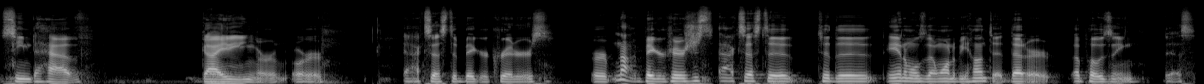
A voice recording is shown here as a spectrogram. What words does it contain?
seem to have guiding or or access to bigger critters or not bigger critters, just access to to the animals that want to be hunted that are opposing this.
